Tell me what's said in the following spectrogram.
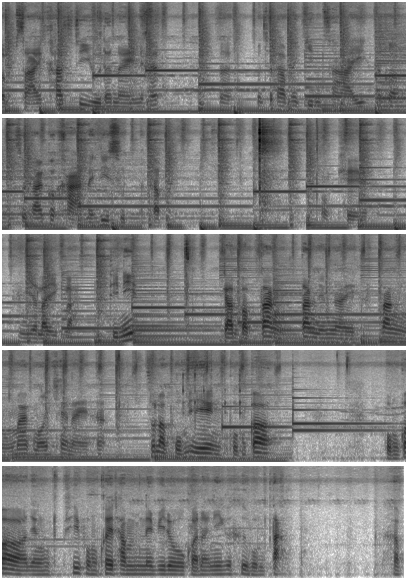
กับสายคัสที่อยู่ด้านในนะฮะอะมันจะทำให้กินสายแล้วก็สุดท้ายก็ขาดในที่สุดนะครับโอเคมีอะไรอีกล่ะ ทีนี้การปรับตั้งตั้งยังไงตั้งมากน้อยแค่ไหนฮะสำหรับผมเองผมก็ ผมก็อย่างที่ผมเคยทำในวิดีโอก่อนหน้านี้ก็คือผมตัดครับ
